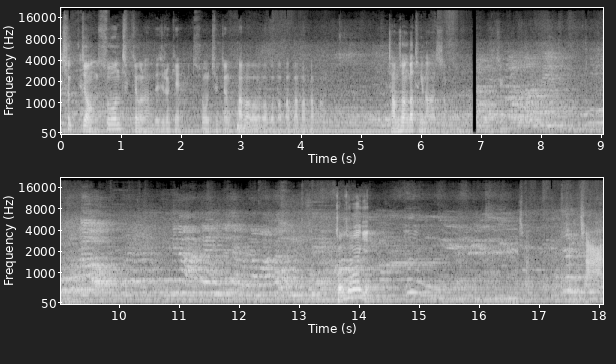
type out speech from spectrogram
측정 수온 측정을 한대 저렇게 수온 측정 빠바바바바바바바바바. 잠수함 같은 게 나왔어 전송하기 찬, 찬.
